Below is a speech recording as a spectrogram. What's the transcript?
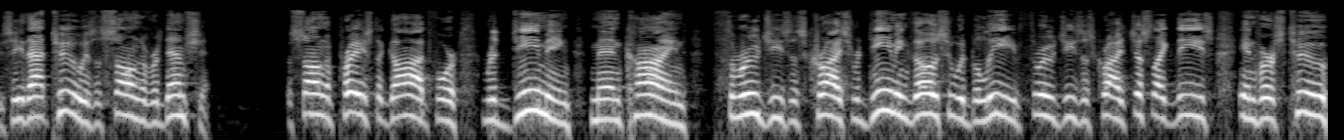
You see, that too is a song of redemption. A song of praise to God for redeeming mankind through Jesus Christ, redeeming those who would believe through Jesus Christ, just like these in verse 2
